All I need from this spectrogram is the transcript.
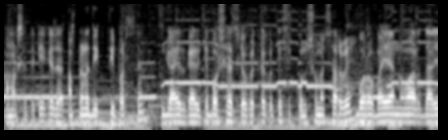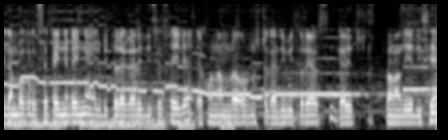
আমার সাথে কে কে যাচ্ছে? আপনারা দেখতেই পারছেন। গায়ের গাড়িতে বসে আছি, অপেক্ষা করতেছি কোন সময় ছাড়বে। বড় ভাইয়া নোয়ার দাড়ি লম্বা করেছে, টাইনে টাইনে এর ভিতরে গাড়ি দিছে সাইডে। এখন আমরা অলমোস্ট গাড়ির ভিতরে আছি গাড়ি রানা দিয়ে দিছে।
